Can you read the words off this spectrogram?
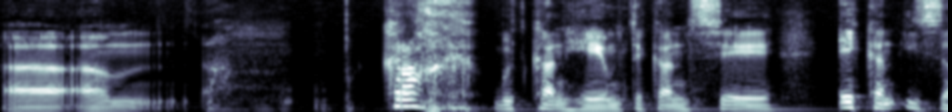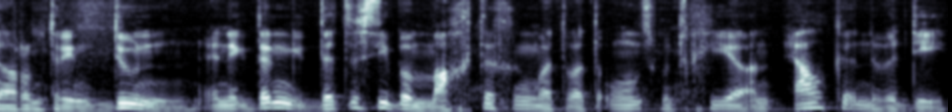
uh um krag moet kan hê om te kan sê ek kan iets daaromtrent doen en ek dink dit is die bemagtiging wat wat ons moet gee aan elke individu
